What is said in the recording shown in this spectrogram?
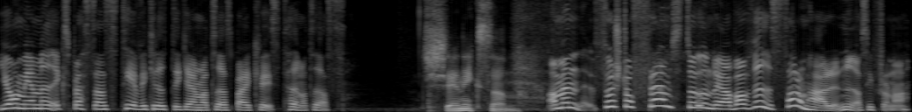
Jag har med mig Expressens tv-kritiker Mattias Bergqvist. Hej Mattias! Tjenixen. Ja, men först och främst så undrar jag, vad visar de här nya siffrorna?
